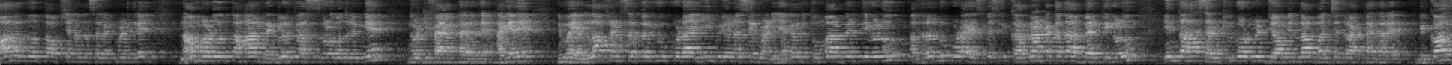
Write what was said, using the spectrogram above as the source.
ಆಲ್ ಅನ್ನುವಂತ ಆಪ್ಷನ್ ಅನ್ನ ಸೆಲೆಕ್ಟ್ ಮಾಡಿದ್ರೆ, ನಾವು ಮಾಡುವಂತಹ ರೆಗ್ಯುಲರ್ ಕ್ಲಾಸಸ್ಗಳು ಬಂದು ನಿಮಗೆ ನೋಟಿಫೈ ಆಗ್ತಾ ಇರುತ್ತೆ. ಹಾಗೇನೆ, ನಿಮ್ಮ ಎಲ್ಲಾ ಫ್ರೆಂಡ್ ಸರ್ಕಲ್ಗೂ ಕೂಡ ಈ ವಿಡಿಯೋನ ಶೇರ್ ಮಾಡಿ. ಯಾಕಂದ್ರೆ ತುಂಬಾ ಅಭ್ಯರ್ಥಿಗಳು, ಅದರಲ್ಲೂ ಕೂಡ ಎಸ್ಪೆಷಲಿ ಕರ್ನಾಟಕದ ಅಭ್ಯರ್ಥಿಗಳು ಇಂತಹ ಸೆಂಟ್ರಲ್ ಗೌರ್ಮೆಂಟ್ ಜಾಬ್ ಇಂದ ವಂಚಿತರಾಗ್ತಾ ಇದ್ದಾರೆ. Because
